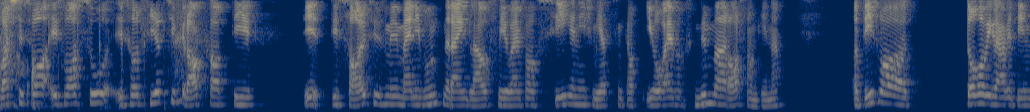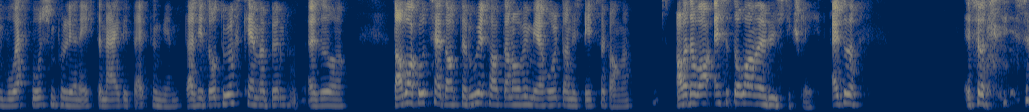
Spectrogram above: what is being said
weißt, es war, es war so, es hat 40 Grad gehabt, die, die, die Salz ist mir in meine Wunden reingelaufen, ich habe einfach sehende Schmerzen gehabt, ich habe einfach nicht mehr Radfahren können. Und das war, da habe ich glaube ich dem Wort echt eine neue Bedeutung gegeben. Dass ich da durchgekommen bin, also, da war Gott sei Dank der Ruhetag, dann habe ich mich erholt, dann ist es besser gegangen. Aber da war, also da war mir richtig schlecht. Also, so, so,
